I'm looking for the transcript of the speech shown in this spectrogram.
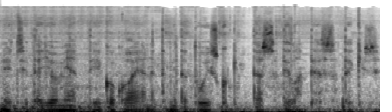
Nyt sitä jo miettii koko ajan, että mitä Tuiskukin tässä tilanteessa tekisi.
